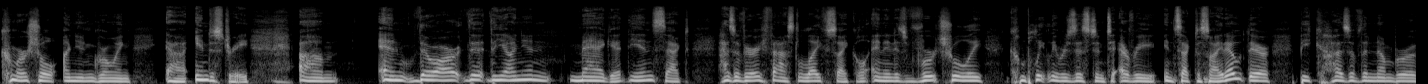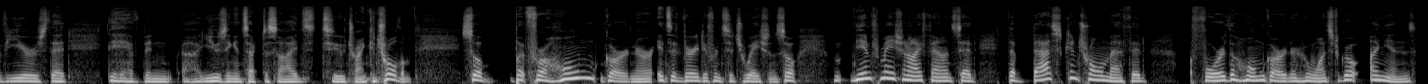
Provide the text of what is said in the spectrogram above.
commercial onion growing uh, industry. Um, and there are the, the onion maggot, the insect, has a very fast life cycle and it is virtually completely resistant to every insecticide out there because of the number of years that they have been uh, using insecticides to try and control them. So, but for a home gardener, it's a very different situation. So, the information I found said the best control method for the home gardener who wants to grow onions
